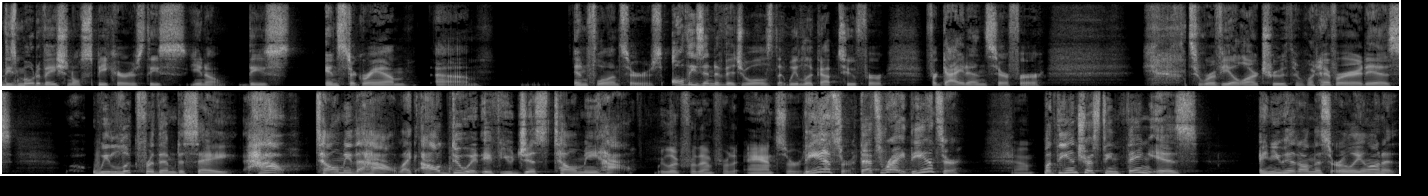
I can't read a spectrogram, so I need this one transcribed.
these motivational speakers, these you know these Instagram um, influencers, all these individuals that we look up to for for guidance or for to reveal our truth or whatever it is, we look for them to say, "How? Tell me the how." Like, "I'll do it if you just tell me how." We look for them for the answers. The answer. That's right, the answer. But the interesting thing is And you hit on this early on it.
